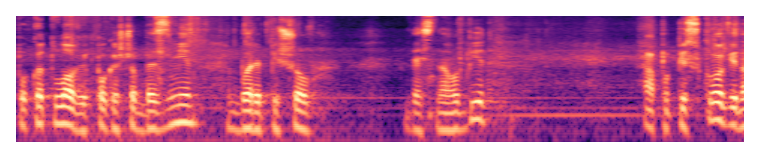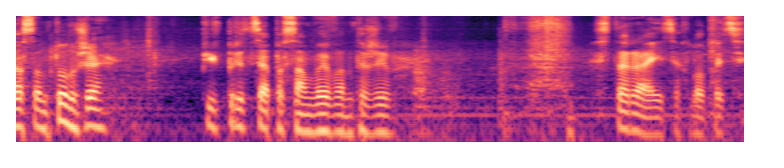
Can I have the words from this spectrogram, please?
По котлові поки що без змін. Боря пішов десь на обід. А по піскові нас Антон вже півприцепа сам вивантажив. Старається хлопець.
